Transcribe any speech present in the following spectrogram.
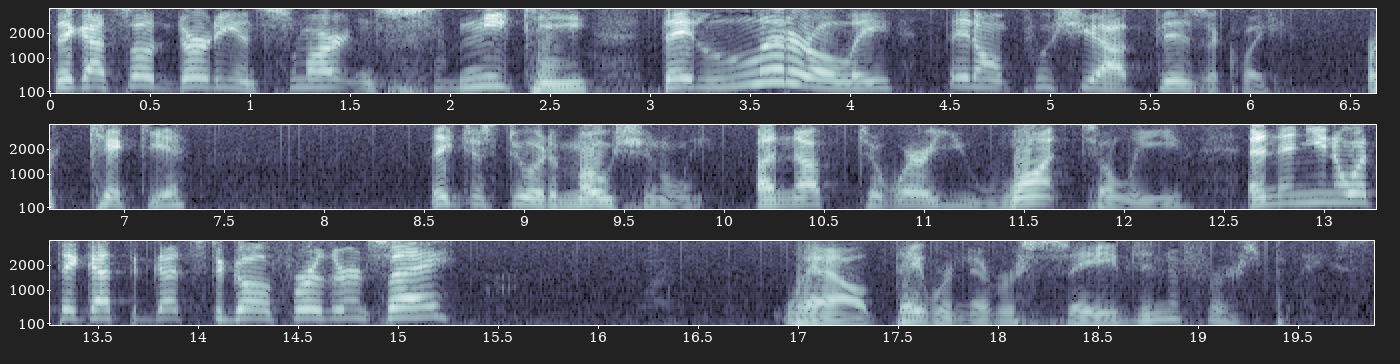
They got so dirty and smart and sneaky. They literally they don't push you out physically or kick you. They just do it emotionally enough to where you want to leave. And then you know what they got the guts to go further and say? Well, they were never saved in the first place.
